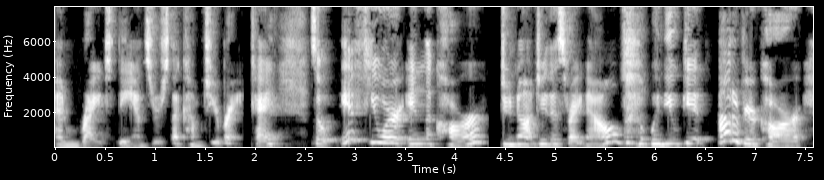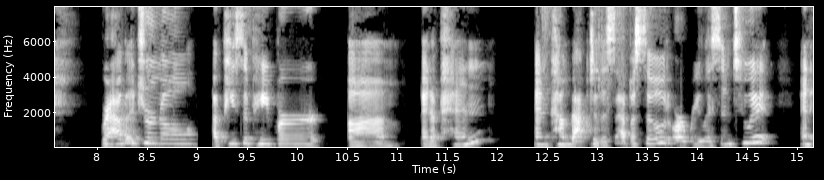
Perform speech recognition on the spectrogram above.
and write the answers that come to your brain. Okay. So if you are in the car, do not do this right now. But when you get out of your car, grab a journal, a piece of paper, um, and a pen, and come back to this episode or re listen to it and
